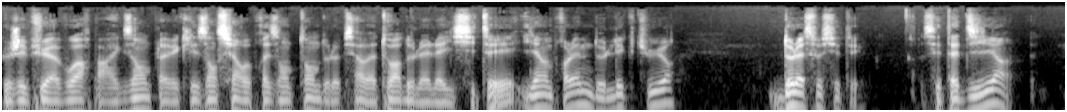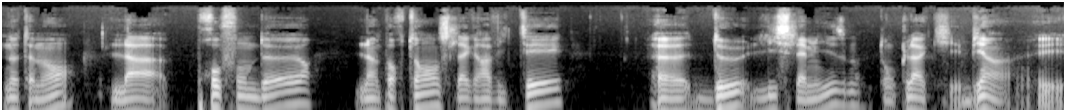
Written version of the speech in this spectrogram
que j'ai pu avoir, par exemple, avec les anciens représentants de l'Observatoire de la laïcité. Il y a un problème de lecture de la société, c'est-à-dire notamment la profondeur, l'importance, la gravité euh, de l'islamisme. Donc là, qui est bien, et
